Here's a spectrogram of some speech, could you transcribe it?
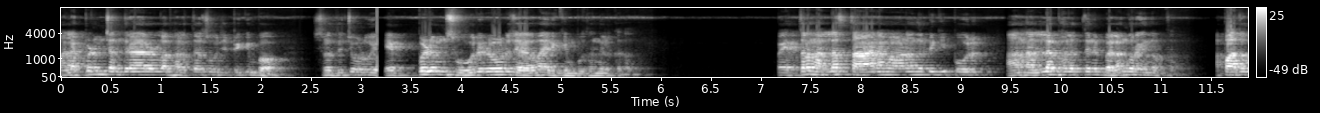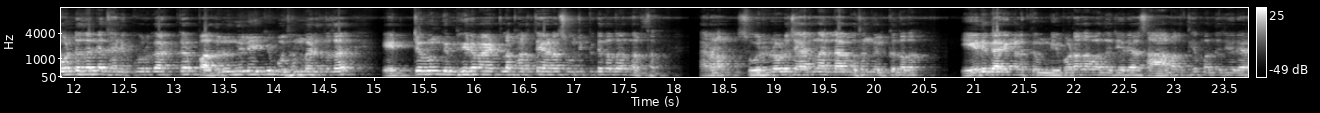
പലപ്പോഴും ചന്ദ്രാനുള്ള ഫലത്തെ സൂചിപ്പിക്കുമ്പോൾ ശ്രദ്ധിച്ചോളൂ എപ്പോഴും സൂര്യനോട് ചേർന്നായിരിക്കും ബുധൻ നിൽക്കുന്നത്. അപ്പൊ എത്ര നല്ല സ്ഥാനമാണെന്നുണ്ടെങ്കിൽ പോലും ആ നല്ല ഫലത്തിന് ബലം കുറയുന്നർത്ഥം അപ്പൊ അതുകൊണ്ട് തന്നെ ധനുക്കൂറുകാർക്ക് പതിനൊന്നിലേക്ക് ബുധൻ വരുന്നത് ഏറ്റവും ഗംഭീരമായിട്ടുള്ള ഫലത്തെയാണ് സൂചിപ്പിക്കുന്നത് എന്നർത്ഥം. കാരണം സൂര്യനോട് ചേർന്നല്ല ബുധൻ നിൽക്കുന്നത്. ഏത് കാര്യങ്ങൾക്കും നിപുണത വന്നു ചേരുക സാമർഥ്യം വന്നു ചേരുക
